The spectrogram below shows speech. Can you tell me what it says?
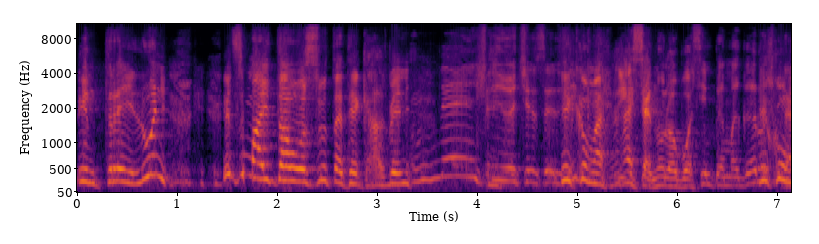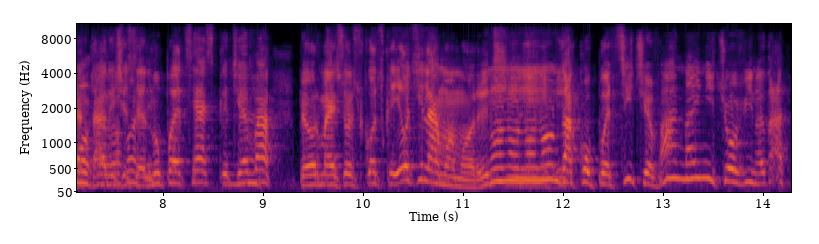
în trei luni, îți mai dau o sută de galbeni. Ne știu eu ce să E, zic. cum a- Hai să nu-l obosim pe E, măgăruș cum prea o să tare l și faci? să nu pățească ceva. Pe urmă ai să-l scoți că eu ți l-am omorât Nu, și... nu, nu, nu, dacă o păți ceva, n-ai nicio vină, dar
